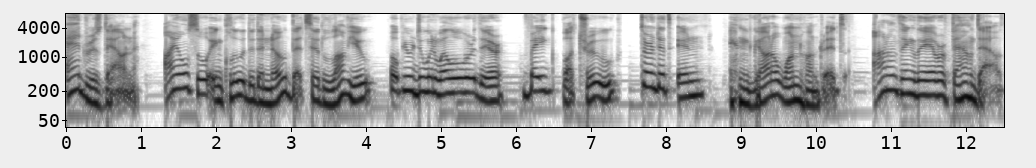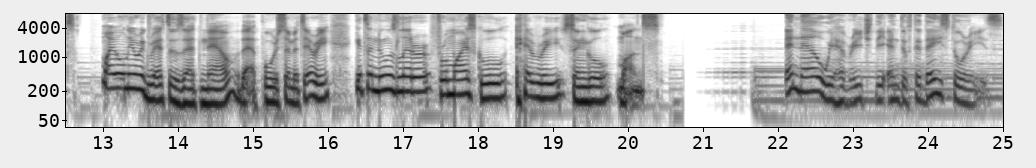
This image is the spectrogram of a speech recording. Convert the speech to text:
address down. I also included a note that said love you, hope you're doing well over there, vague but true, turned it in and got a 100. I don't think they ever found out. My only regret is that now that poor cemetery gets a newsletter from my school every single month. And now we have reached the end of today's stories.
